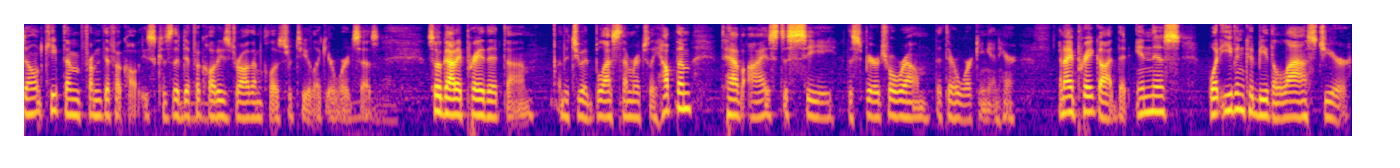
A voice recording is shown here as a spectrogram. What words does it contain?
don't keep them from difficulties because the difficulties draw them closer to you, like your word says. So, God, I pray that um, that you would bless them richly, help them to have eyes to see the spiritual realm that they're working in here. And I pray, God, that in this, what even could be the last year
